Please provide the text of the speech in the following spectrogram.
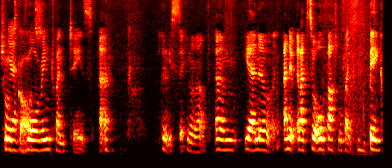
Sure, yeah, it's roaring twenties. Uh, gonna be sick and up. Um, yeah, no, and it, like so all the fashion was like big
